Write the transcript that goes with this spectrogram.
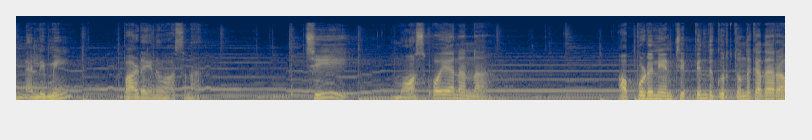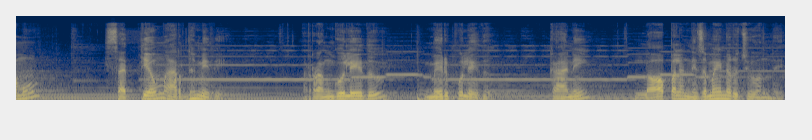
నలిమి పాడైన వాసన. చీ మోసపోయానన్నా. అప్పుడు నేను చెప్పింది గుర్తుంది కదా రాము? సత్యం అర్థం ఇది. రంగు లేదు మెరుపు లేదు. కానీ లోపల నిజమైన రుచి ఉంది.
